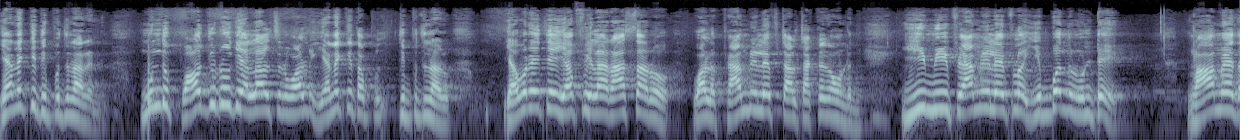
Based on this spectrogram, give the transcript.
వెనక్కి తిప్పుతున్నారండి. ముందు పాజిటివ్కి వెళ్ళాల్సిన వాళ్ళు వెనక్కి తప్పు తిప్పుతున్నారు. ఎవరైతే ఎఫ్ ఇలా రాస్తారో వాళ్ళ ఫ్యామిలీ లైఫ్ చాలా చక్కగా ఉంటుంది. ఈ మీ ఫ్యామిలీ లైఫ్లో ఇబ్బందులు ఉంటే నా మీద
